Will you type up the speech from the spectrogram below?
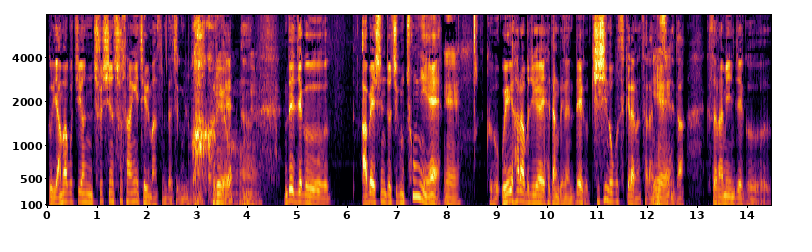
그 야마구치현 출신 수상이 제일 많습니다. 지금 일본. 아, 그래요. 어. 네. 근데 이제 그 아베 신조 지금 총리에 예. 그 외할아버지가 해당되는데 그 기시노부스케라는 사람이 예. 있습니다. 그 사람이 이제 그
